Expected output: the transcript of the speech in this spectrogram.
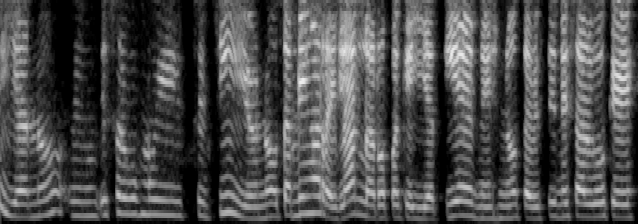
ella, ¿no? Es algo muy sencillo, ¿no? También arreglar la ropa que ya tienes, ¿no? Tal vez tienes algo que,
